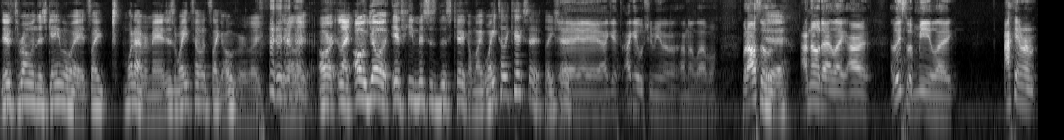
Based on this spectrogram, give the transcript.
they're throwing this game away. It's like whatever, man. Just wait till it's like over, like you know, like or like oh yo, if he misses this kick, I'm like wait till he kicks it, like shit. Yeah, yeah, yeah. I get, I get what you mean on a, on a level, but also Yeah. I know that like our at least with me, like I can rem-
